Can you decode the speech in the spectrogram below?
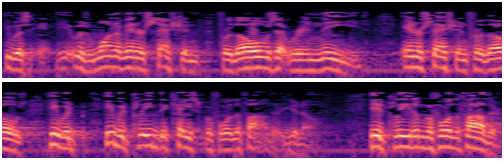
He was, it was one of intercession for those that were in need. Intercession for those. He would, he would plead the case before the Father, you know. He'd plead them before the Father.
